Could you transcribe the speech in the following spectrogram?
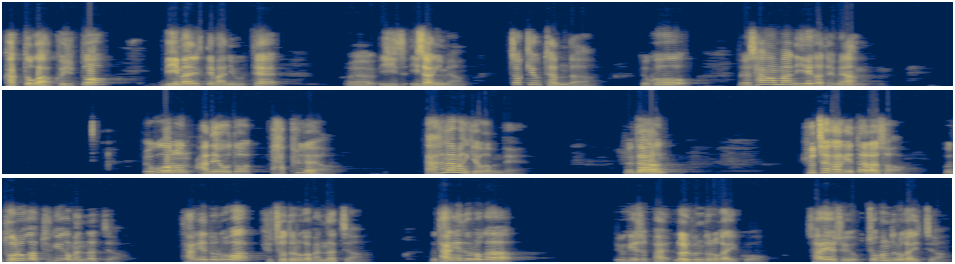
각도가 90도 미만일 때 많이 후퇴 어, 이상이면 적게 후퇴한다. 그 상황만 이해가 되면 요거는 안 해오도 다 풀려요. 딱 하나만 기억하면 돼. 일단 교차 가기에 따라서 그 도로가 두 개가 만났죠. 당해 도로와 교차 도로가 만났죠. 그 당해 도로가 6에서 8 넓은 도로가 있고 4에서 6 좁은 도로가 있죠.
